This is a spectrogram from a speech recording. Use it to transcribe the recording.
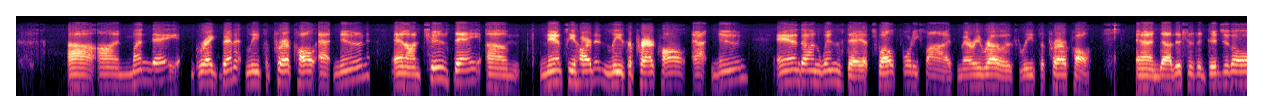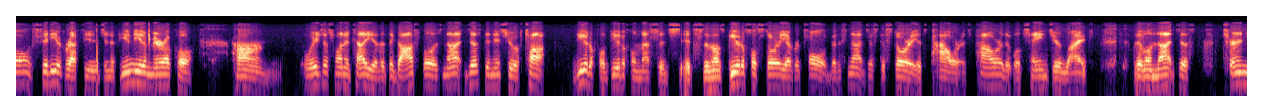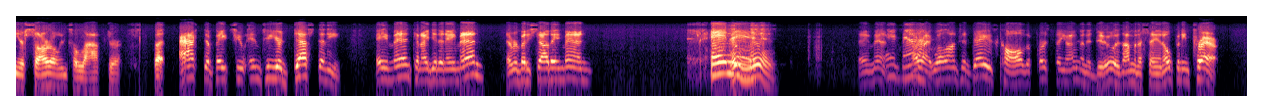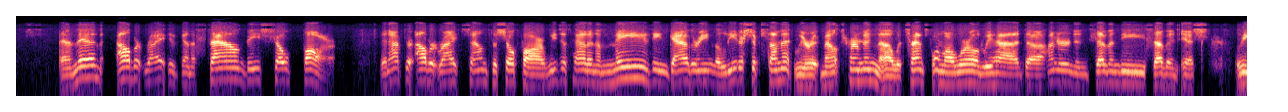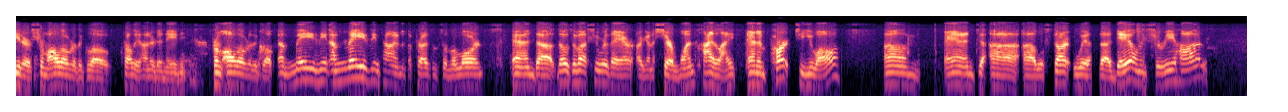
Uh, on Monday, Greg Bennett leads a prayer call at noon. And on Tuesday, um, Nancy Harden leads a prayer call at noon. And on Wednesday at 12:45, Mary Rose leads a prayer call. And uh, this is a digital city of refuge. And if you need a miracle, um, we just want to tell you that the gospel is not just an issue of talk. Beautiful, beautiful message. It's the most beautiful story ever told, but it's not just a story, it's power. It's power that will change your life, that will not just turn your sorrow into laughter, but activate you into your destiny. Amen. Can I get an amen? Everybody shout amen. Amen. Amen. Amen. Amen. All right. Well, on today's call, the first thing I'm going to do is I'm going to say an opening prayer. And then Albert Wright is going to sound the shofar. Then, after Albert Wright sounds the shofar, we just had an amazing gathering, the Leadership Summit. We were at Mount Hermon uh, with Transform Our World. We had uh, 177 ish leaders from all over the globe probably 180 from all over the globe. Amazing, amazing time in the presence of the Lord. And uh, those of us who were there are going to share one highlight and impart to you all um, and uh, uh, we'll start with uh, Dale and Cherie Haas.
